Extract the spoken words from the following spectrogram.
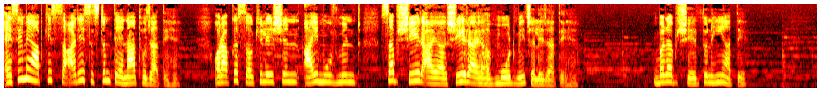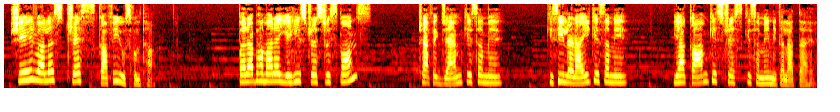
ऐसे में आपके सारे सिस्टम तैनात हो जाते हैं और आपका सर्कुलेशन आई मूवमेंट सब शेर आया शेर आया मोड में चले जाते हैं। बट अब शेर तो नहीं आते। शेर वाला स्ट्रेस काफ़ी यूजफुल था। पर अब हमारा यही स्ट्रेस रिस्पॉन्स ट्रैफ़िक जैम के समय, किसी लड़ाई के समय, या काम के स्ट्रेस के समय निकल आता है।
